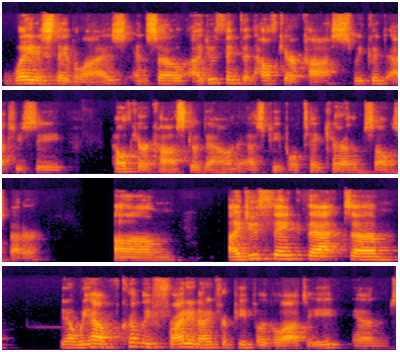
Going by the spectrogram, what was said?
way to stabilize. And so I do think that healthcare costs, we could actually see healthcare costs go down as people take care of themselves better. Um, I do think that, um, you know, we have currently Friday night for people to go out to eat and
